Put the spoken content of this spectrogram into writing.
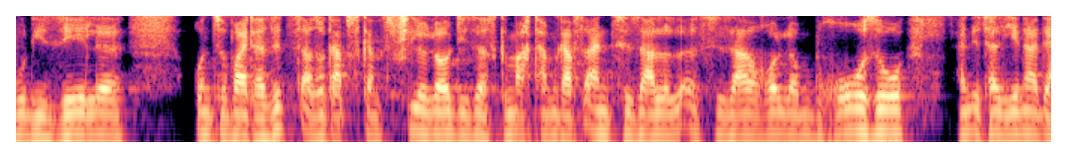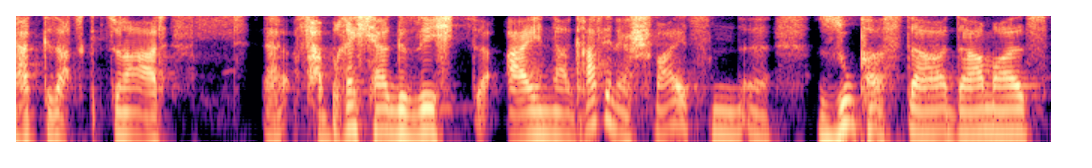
wo die Seele und so weiter sitzt. Also gab es ganz viele Leute, die das gemacht haben. Gab es einen Cesare, Cesare Lombroso, ein Italiener, der hat gesagt, es gibt so eine Art äh, Verbrechergesicht einer, gerade in der Schweiz, ein äh, Superstar damals,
